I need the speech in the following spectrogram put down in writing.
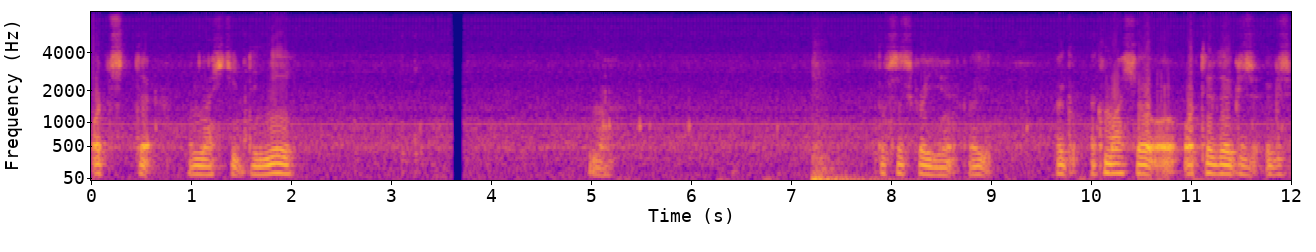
o 14 dni. No. To wszystko je, jak, jak ma się o, o tyle grze, grze,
